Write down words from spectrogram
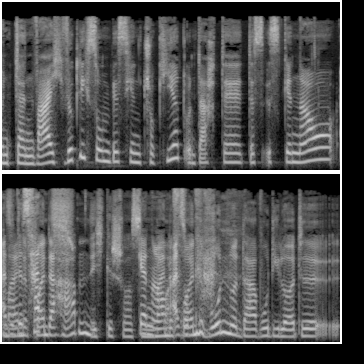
Und dann war ich wirklich so ein bisschen schockiert und dachte, das ist genau, also Meine das Freunde hat, haben nicht geschossen. Genau, Meine also Freunde ka- wohnen nur da, wo die Leute äh,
